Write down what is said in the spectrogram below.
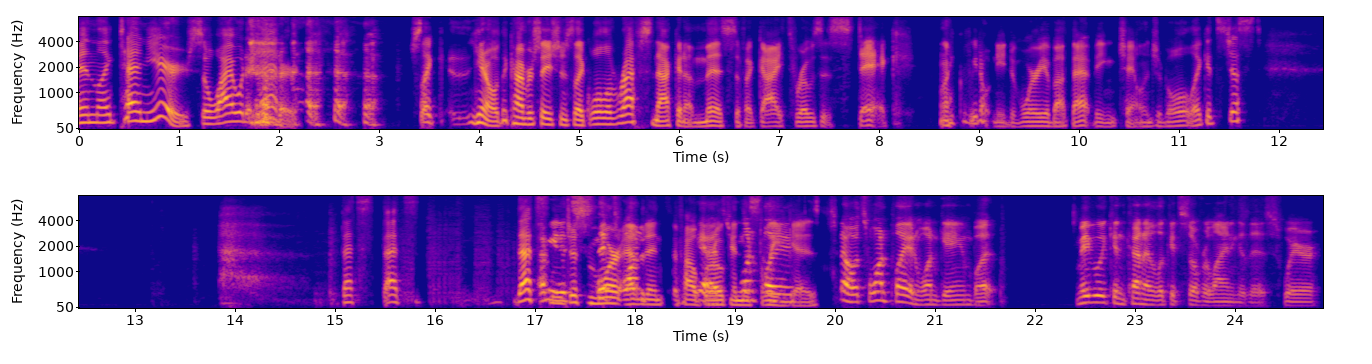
in like ten years, so why would it matter? It's like uh, you know the conversation is like, well, a ref's not gonna miss if a guy throws his stick. Like we don't need to worry about that being challengeable. Like it's just that's that's that's I mean, just it's more one- evidence of how yeah, broken this league is. No, it's one play in one game, but maybe we can kind of look at silver lining of this where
